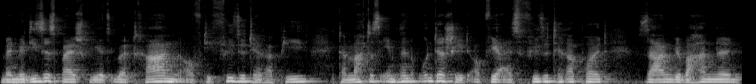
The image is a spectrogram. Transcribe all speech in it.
Wenn wir dieses Beispiel jetzt übertragen auf die Physiotherapie, dann macht es eben einen Unterschied, ob wir als Physiotherapeut sagen, wir behandeln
